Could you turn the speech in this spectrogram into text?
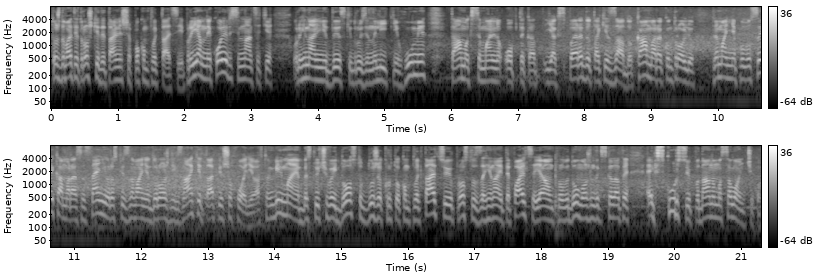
Тож давайте трошки детальніше по комплектації. Приємний колір, 17 оригінальні диски, друзі, на літній гумі та максимальна оптика як спереду, так і ззаду. Камера контролю тримання полоси, камера асистентів, розпізнавання дорожніх знаків та пішоходів. Автомобіль має безключовий доступ, дуже круту комплектацію. Просто загинайте пальці. Я вам проведу, можна так сказати, екскурсію по даному салончику.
